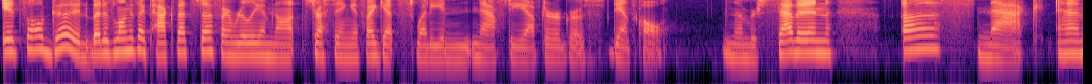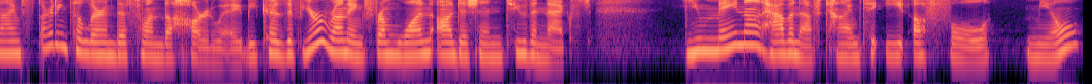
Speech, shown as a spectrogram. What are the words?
it's all good. But as long as I pack that stuff, I really am not stressing if I get sweaty and nasty after a gross dance call. Number seven, a snack. And I'm starting to learn this one the hard way because if you're running from one audition to the next, you may not have enough time to eat a full meal.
